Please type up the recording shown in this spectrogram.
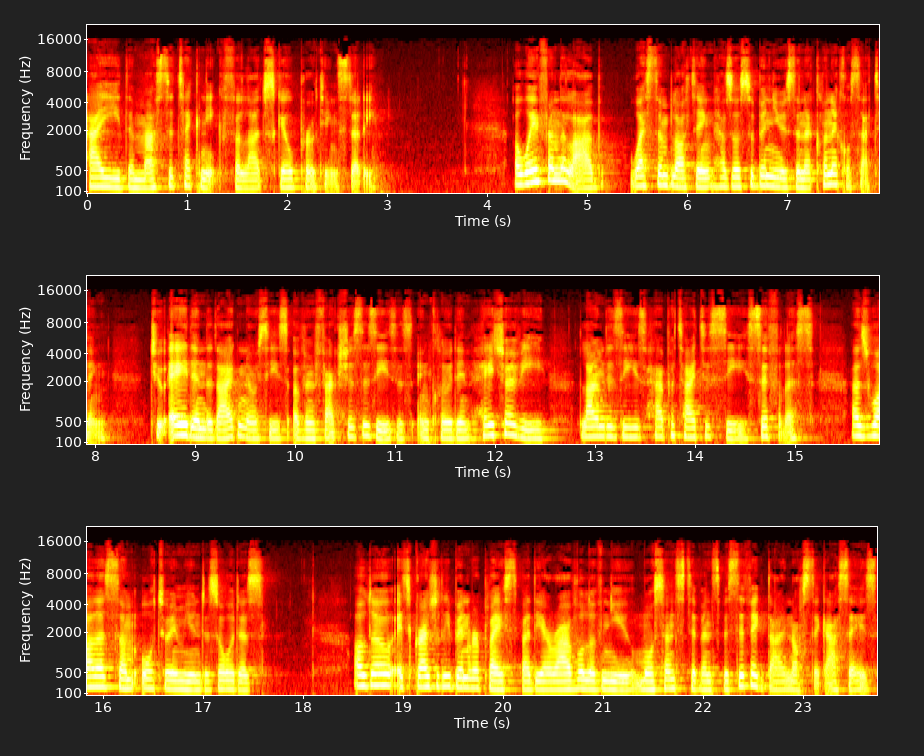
i.e., the master technique for large scale protein study. Away from the lab, Western blotting has also been used in a clinical setting to aid in the diagnosis of infectious diseases including HIV, Lyme disease, hepatitis C, syphilis, as well as some autoimmune disorders. Although it's gradually been replaced by the arrival of new, more sensitive and specific diagnostic assays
